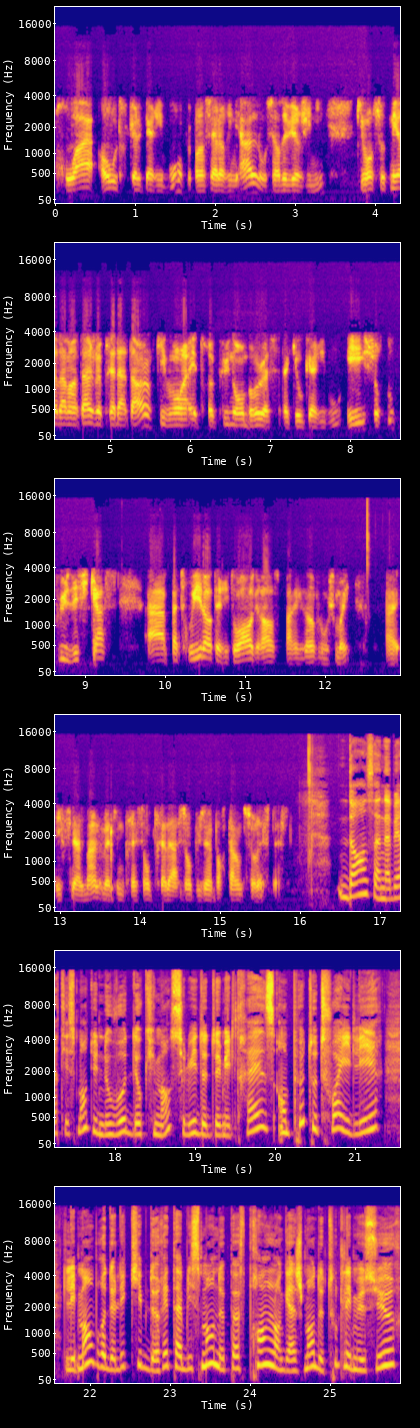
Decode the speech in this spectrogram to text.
proies autres que le caribou. On peut penser à l'orignal, au cerf de Virginie, qui vont soutenir davantage de prédateurs, qui vont être plus nombreux à s'attaquer au caribou et surtout plus efficaces à patrouiller leur territoire grâce, par exemple, au chemin. Euh, et finalement de mettre une pression de prédation plus importante sur l'espèce. Dans un avertissement du nouveau document, celui de 2013, on peut toutefois y lire les membres de l'équipe de rétablissement ne peuvent prendre l'engagement de toutes les mesures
